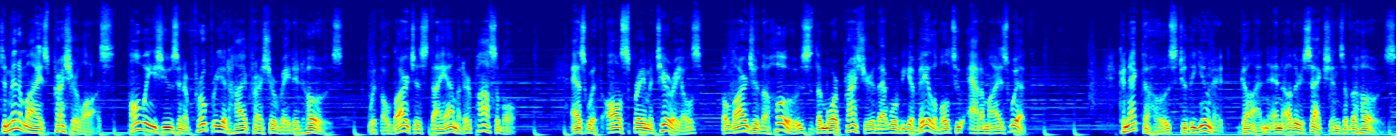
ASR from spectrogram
To minimize pressure loss, always use an appropriate high-pressure rated hose with the largest diameter possible. As with all spray materials, the larger the hose, the more pressure that will be available to atomize with. Connect the hose to the unit, gun, and other sections of the hose,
